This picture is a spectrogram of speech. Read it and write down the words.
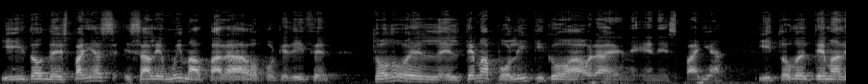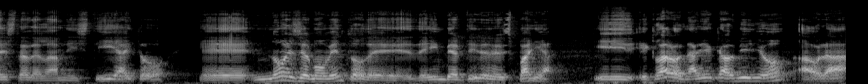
y donde España sale muy mal parado porque dicen todo el, tema político ahora en, España y todo el tema de esta de la amnistía y todo, eh, no es el momento de, invertir en España. Y, claro, nadie Calviño ahora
